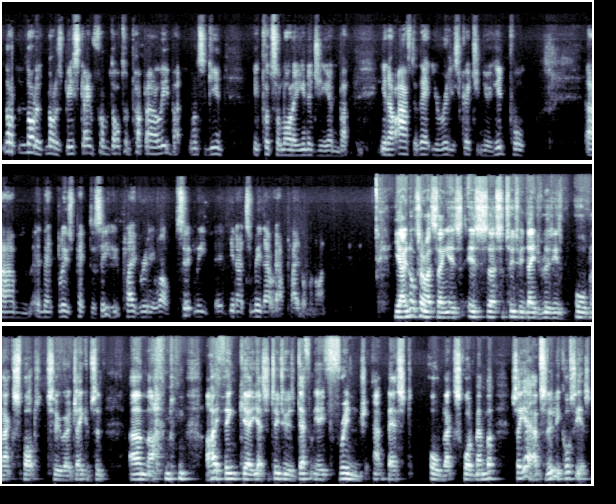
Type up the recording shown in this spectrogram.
not not a, not his best game from Dalton Papali'i, but once again he puts a lot of energy in. But you know after that you're really scratching your head, Paul. Um, and that Blues pick to see who played really well. Certainly, uh, you know, to me they were outplayed on the night. Yeah, not so much saying is is uh, Sotutu in danger of losing his all black spot to uh, Jacobson. Um, I think uh, yes, Tutu is definitely a fringe at best All Black squad member. So yeah, absolutely, of course he is.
